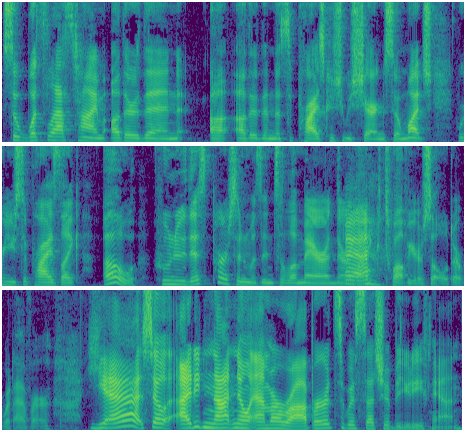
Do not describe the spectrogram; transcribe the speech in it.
So what's the last time other than uh, other than the surprise because she was sharing so much, were you surprised like, oh, who knew this person was into La Mer and they're like 12 years old or whatever? Yeah, so I did not know Emma Roberts was such a beauty fan.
